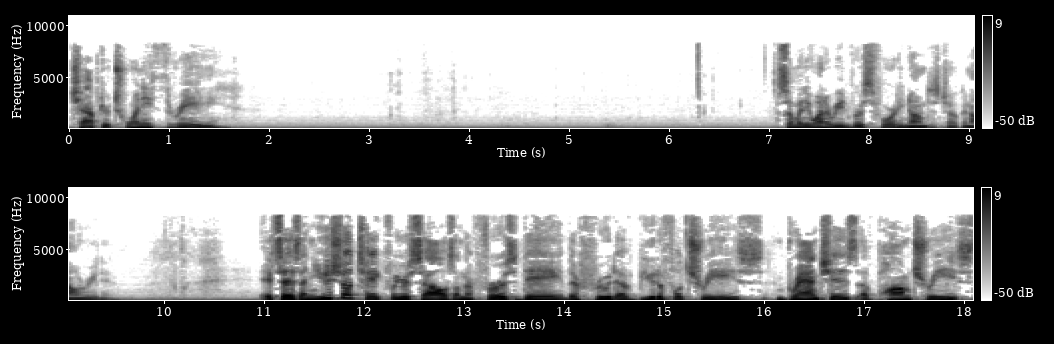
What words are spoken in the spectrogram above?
chapter 23. Somebody want to read verse 40? No, I'm just joking. I'll read it. It says, And you shall take for yourselves on the first day the fruit of beautiful trees, branches of palm trees,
